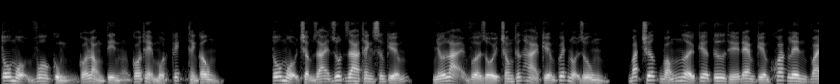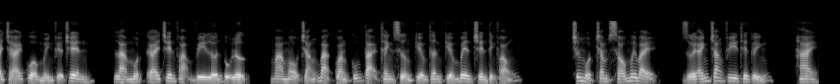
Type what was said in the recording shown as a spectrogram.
tô mộ vô cùng có lòng tin có thể một kích thành công. Tô mộ chậm rãi rút ra thanh xương kiếm, nhớ lại vừa rồi trong thức hải kiếm quyết nội dung, bắt trước bóng người kia tư thế đem kiếm khoác lên vai trái của mình phía trên là một cái trên phạm vi lớn tụ lực mà màu trắng bạc quang cũng tại thanh xương kiếm thân kiếm bên trên thịnh phóng. Chương một trăm sáu mươi bảy, dưới ánh trăng phi thiên kính, hai.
